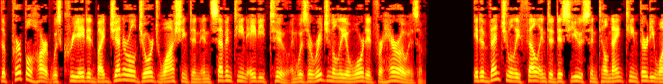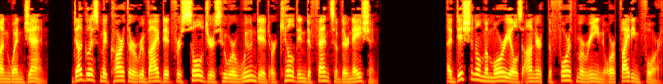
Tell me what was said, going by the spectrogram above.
The Purple Heart was created by General George Washington in 1782 and was originally awarded for heroism. It eventually fell into disuse until 1931 when Gen. Douglas MacArthur revived it for soldiers who were wounded or killed in defense of their nation. Additional memorials honor, the 4th Marine or Fighting 4th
